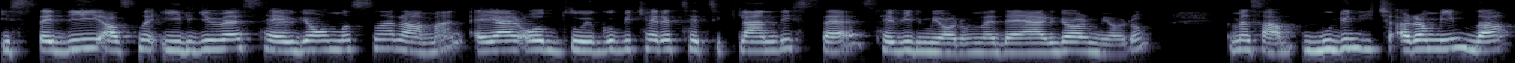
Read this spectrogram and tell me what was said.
istediği aslında ilgi ve sevgi olmasına rağmen eğer o duygu bir kere tetiklendiyse sevilmiyorum ve değer görmüyorum mesela bugün hiç aramayayım da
